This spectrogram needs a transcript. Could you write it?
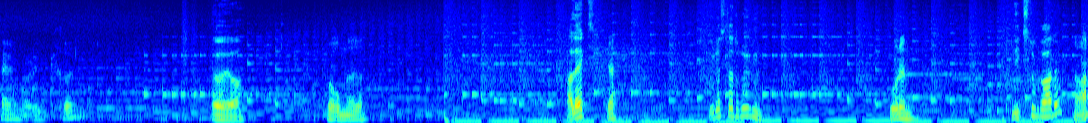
Einmal im Kreis. Ja, ja. Warum nicht? Alex? Ja. Du das da drüben? Wo denn? Liegst du gerade? Na?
